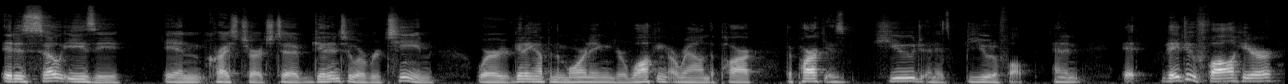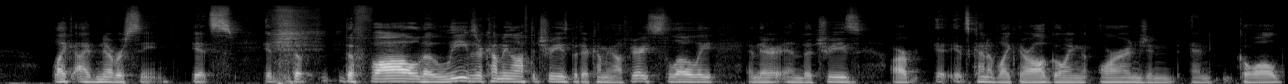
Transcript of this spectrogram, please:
It is so easy in Christchurch to get into a routine where you're getting up in the morning, you're walking around the park. The park is huge and it's beautiful. And it they do fall here like I've never seen. It's it, the the fall, the leaves are coming off the trees, but they're coming off very slowly, and they're and the trees are. it- It's kind of like they're all going orange and and gold.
